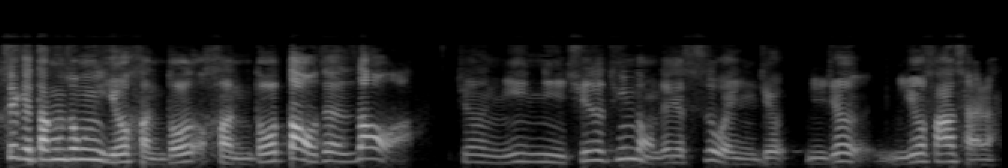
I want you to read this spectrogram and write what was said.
这个当中有很多很多道在绕啊，就是你你其实听懂这个思维，你就你就你就发财了。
